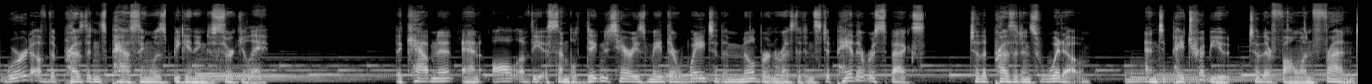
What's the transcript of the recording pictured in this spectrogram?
word of the president's passing was beginning to circulate. The cabinet and all of the assembled dignitaries made their way to the Milburn residence to pay their respects to the president's widow, and to pay tribute to their fallen friend.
